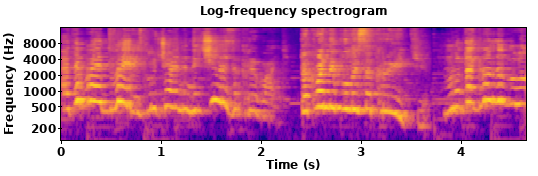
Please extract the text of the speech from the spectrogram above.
А тебе двері, звичайно, не вчили закривати? Так вони були закриті. Ну так треба було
